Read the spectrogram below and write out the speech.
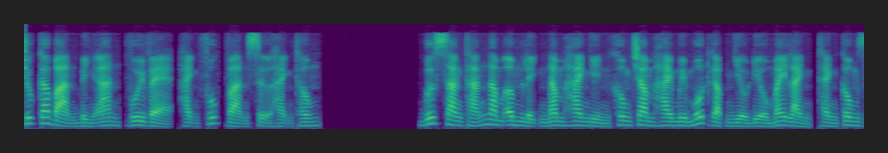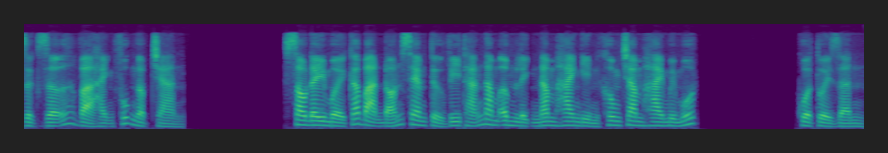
Chúc các bạn bình an, vui vẻ, hạnh phúc, vạn sự hạnh thông. Bước sang tháng 5 âm lịch năm 2021 gặp nhiều điều may lành, thành công rực rỡ và hạnh phúc ngập tràn. Sau đây mời các bạn đón xem tử vi tháng 5 âm lịch năm 2021 của tuổi dần.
